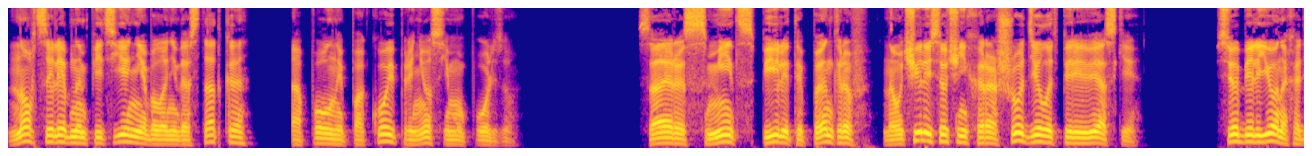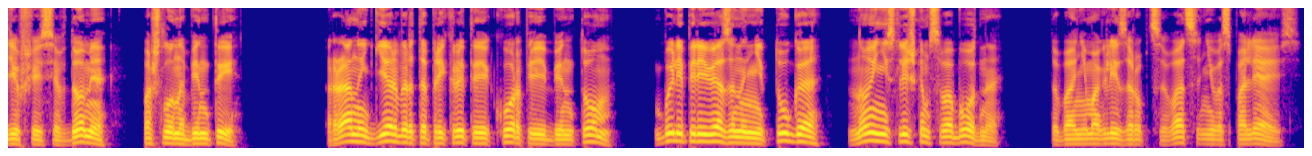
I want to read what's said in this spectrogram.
но в целебном питье не было недостатка, а полный покой принес ему пользу. Сайрес Смит, Спилет и Пенкроф научились очень хорошо делать перевязки. Все белье, находившееся в доме, пошло на бинты. Раны Герберта, прикрытые корпией бинтом, были перевязаны не туго, но и не слишком свободно, чтобы они могли зарубцеваться, не воспаляясь.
